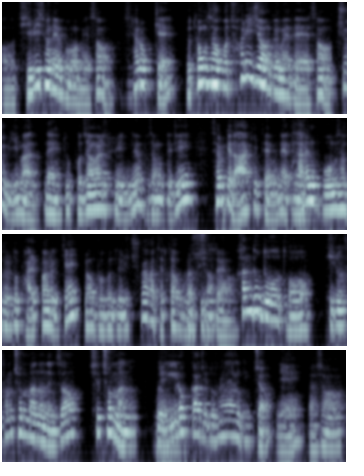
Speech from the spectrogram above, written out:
어, DB손해보험에서 새롭게 교통사고 처리지원금에 대해서 6주 미만 네. 또 보장할 수 있는 보장들이 새롭게 나왔기 때문에 다른 보험사들도 발빠르게 그런 부분들이 추가가 됐다고 볼수 그렇죠. 있어요. 한도도 더 기존 3천만 원에서 7천만 원, 그리고 네. 1억까지도 상향이 됐죠. 예. 그래서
